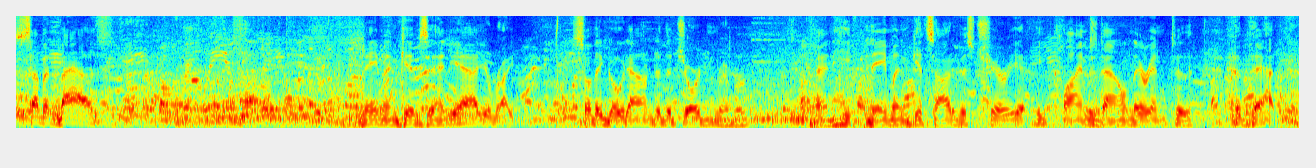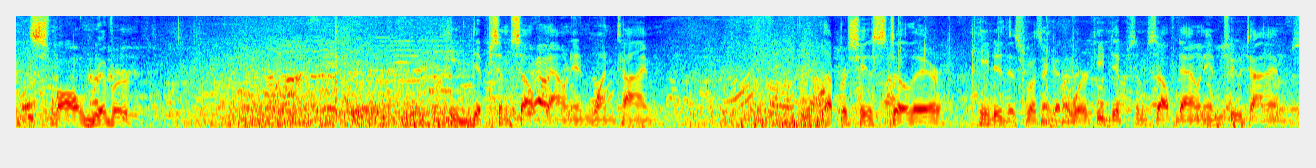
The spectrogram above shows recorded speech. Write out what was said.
seven baths. Naaman gives in, yeah, you're right. So they go down to the Jordan River, and he, Naaman gets out of his chariot. He climbs down there into that small river. He dips himself down in one time. Leprosy is still there. He knew this wasn't going to work. He dips himself down in two times.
